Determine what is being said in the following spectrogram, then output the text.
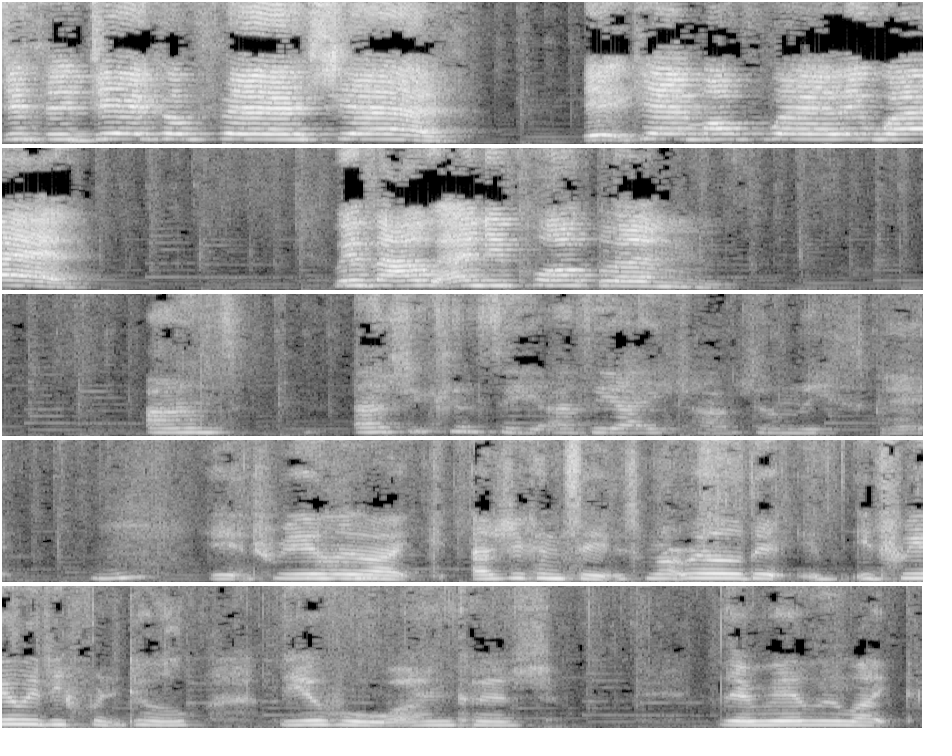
This is Jacob's first shed. It came off really well, without any problems. And as you can see, as the eye caps on this bit, hmm? it's really like, as you can see, it's not really, it's really different to the other one because they're really like,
